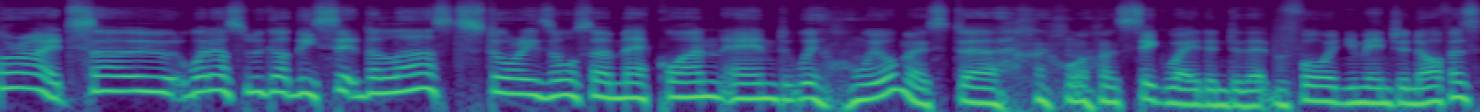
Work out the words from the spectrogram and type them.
All right, so what else have we got? The the last story is also a Mac one, and we we almost uh, segued into that before when you mentioned Office.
